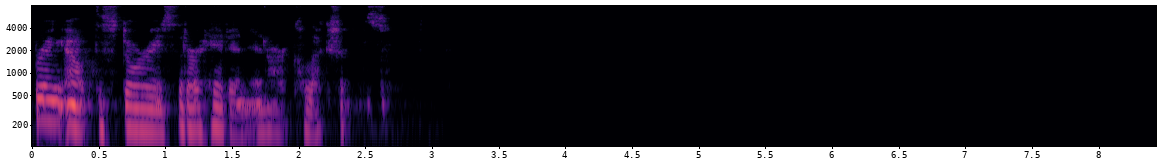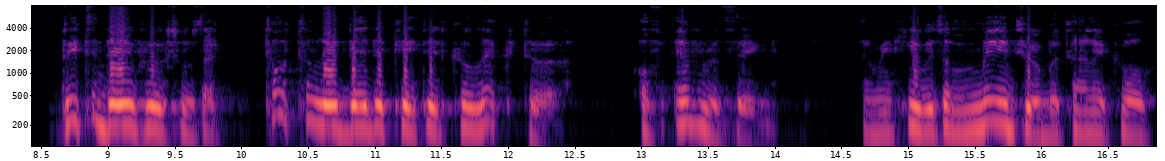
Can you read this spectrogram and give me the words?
bring out the stories that are hidden in our collections. Peter Davis was a totally dedicated collector of everything. I mean, he was a major botanical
